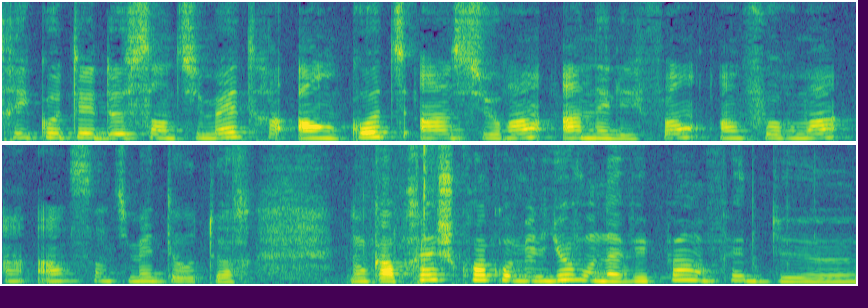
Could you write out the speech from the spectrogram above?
Tricoter 2 cm en côte 1 sur 1, un éléphant, en format à 1 cm de hauteur. Donc après, je crois qu'au milieu, vous n'avez pas en fait de...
